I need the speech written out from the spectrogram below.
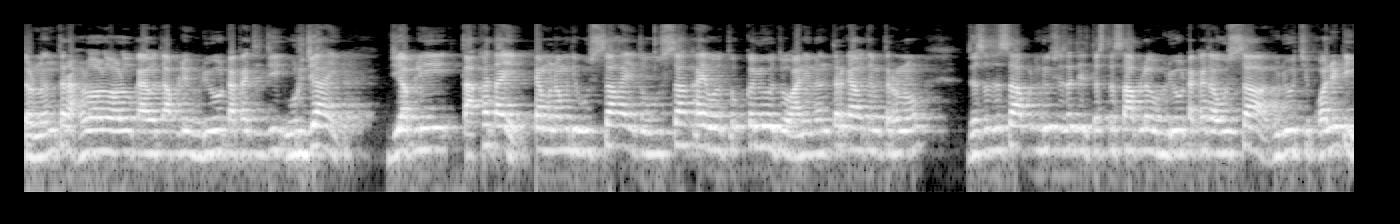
तर नंतर हळूहळू हळू काय होतं आपले व्हिडिओ टाकायची जी ऊर्जा आहे जी आपली ताकद आहे त्या मनामध्ये उत्साह आहे तो उत्साह काय होतो कमी होतो. आणि नंतर काय होतं मित्रांनो जसं जसं आपण दिवशी जातील तसं तसं आपला व्हिडिओ टाकायचा उत्साह व्हिडिओची क्वालिटी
